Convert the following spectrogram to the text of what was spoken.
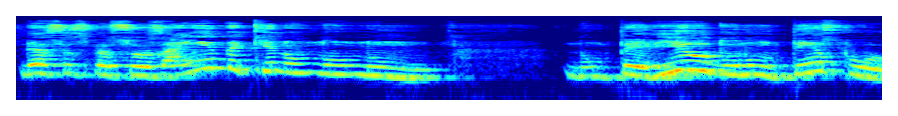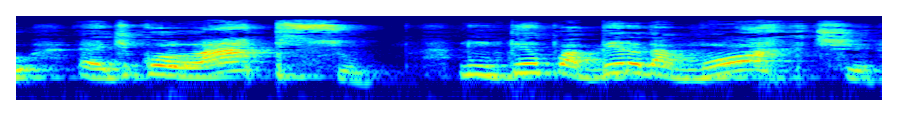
dessas pessoas, ainda que num, num, num período, num tempo é, de colapso num tempo à beira da morte,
